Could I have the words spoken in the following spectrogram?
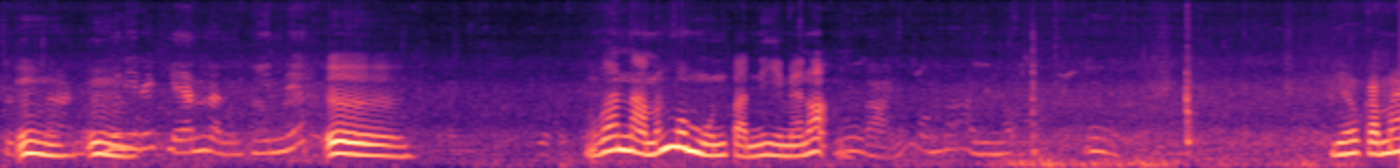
สุดอืมการอืมมื้อนี้ได้แขนนั่นหินเด้เออหมู่บ้านน้ำมันบ่หมุนป่านนี้แม่เนาะตายแล้วลงหน้าอยู่เนาะเดี๋ยวกะมา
